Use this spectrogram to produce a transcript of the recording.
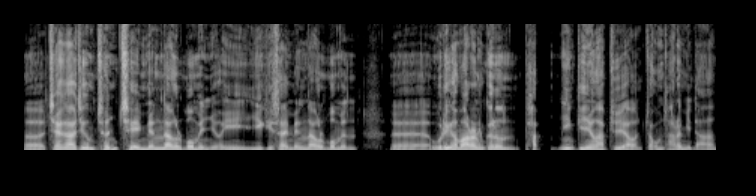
어, 제가 지금 전체의 맥락을 보면요, 이, 이 기사의 맥락을 보면, 어, 우리가 말하는 그런 팝, 인기 영합주의하고는 조금 다릅니다.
